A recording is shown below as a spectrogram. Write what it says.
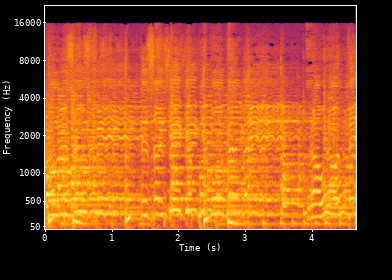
تور زلفې د زنګېږي په ګوګل کې راووتې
